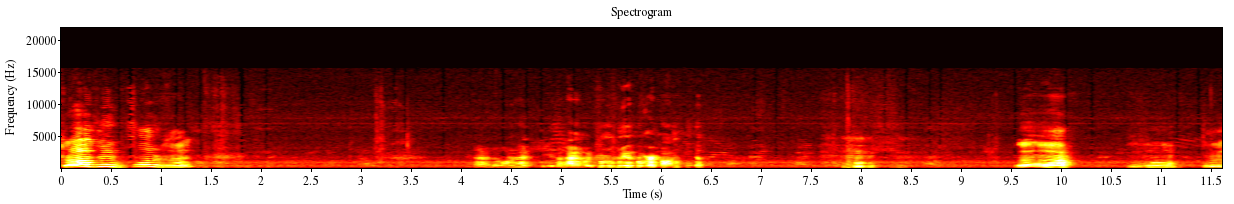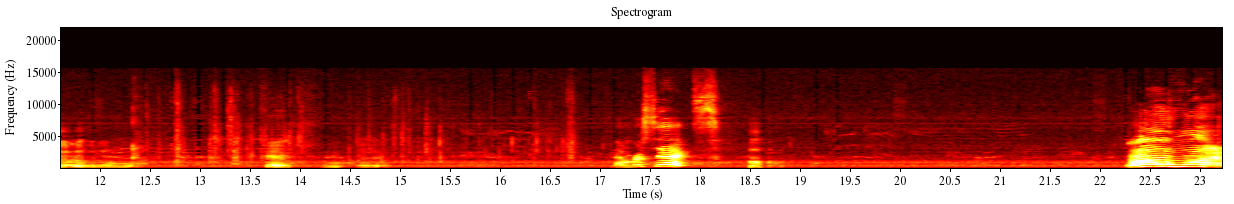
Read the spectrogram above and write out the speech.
Chubby bunny! I don't want to have to use a Heimlich maneuver on you. Number six. Ah! Ah!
